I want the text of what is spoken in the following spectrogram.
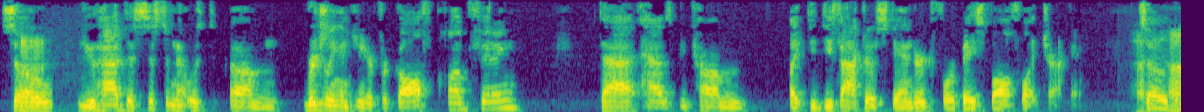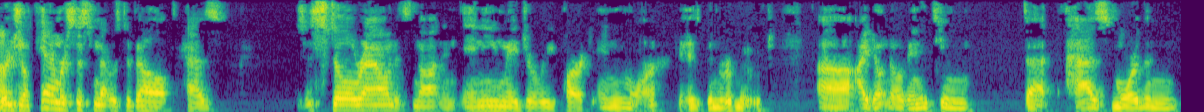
So mm-hmm. you had this system that was um, originally engineered for golf club fitting that has become like the de facto standard for baseball flight tracking. Uh-huh. So the uh-huh. original camera system that was developed has is still around. It's not in any major league park anymore. It has been removed. Uh, I don't know of any team that has more than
